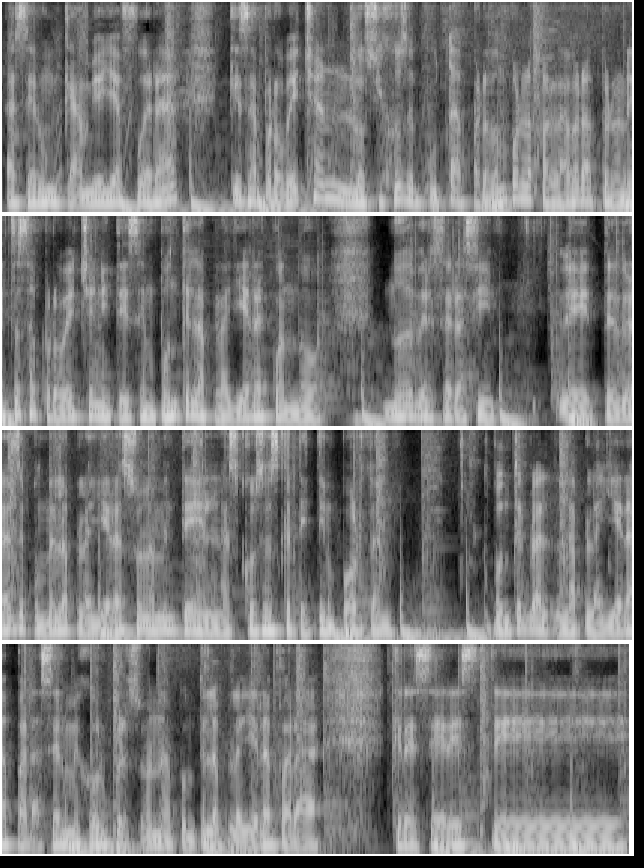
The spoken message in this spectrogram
hacer un cambio allá afuera, que se aprovechan los hijos de puta, perdón por la palabra, pero neta se aprovechan y te dicen ponte la playera cuando no debe ser así. Eh, te deberías de poner la playera solamente en las cosas que a ti te importan. Ponte la playera para ser mejor persona, ponte la playera para crecer este...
